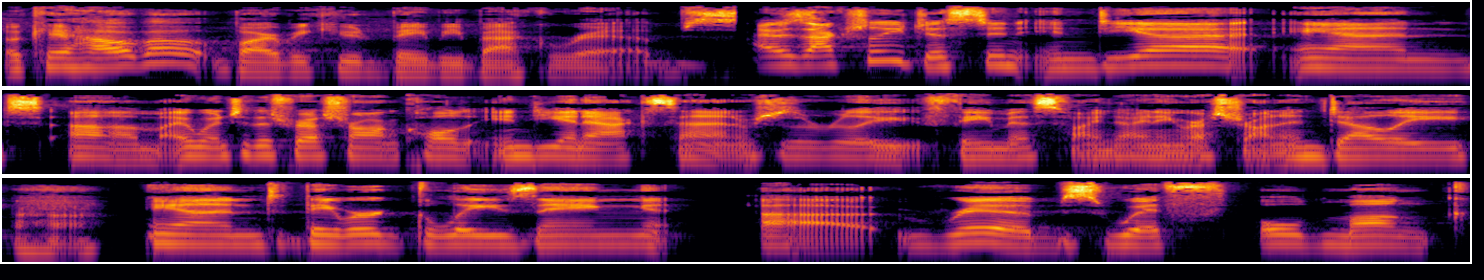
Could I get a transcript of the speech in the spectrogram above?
Okay. How about barbecued baby back ribs? I was actually just in India and um, I went to this restaurant called Indian Accent, which is a really famous fine dining restaurant in Delhi. Uh-huh. And they were glazing uh, ribs with Old Monk,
